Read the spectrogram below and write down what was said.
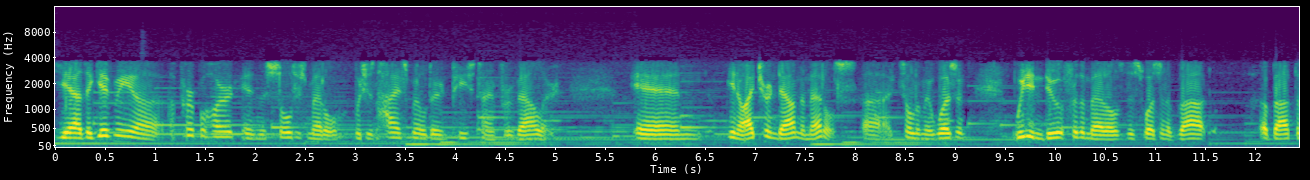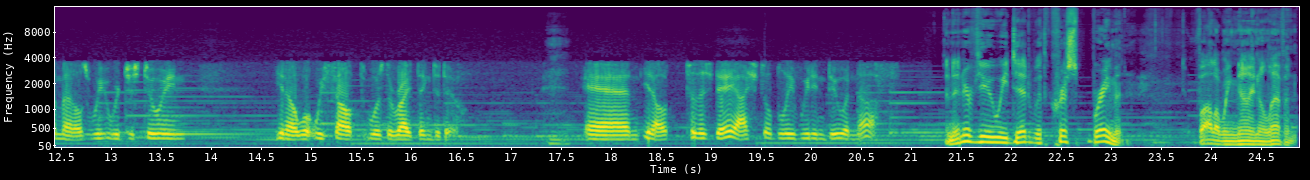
Yeah, they gave me a, a Purple Heart and the Soldier's Medal, which is the highest medal during peacetime for valor. And you know, I turned down the medals. Uh, I told them it wasn't. We didn't do it for the medals. This wasn't about about the medals. We were just doing, you know, what we felt was the right thing to do. And you know, to this day, I still believe we didn't do enough. An interview we did with Chris Braman following 9 11.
